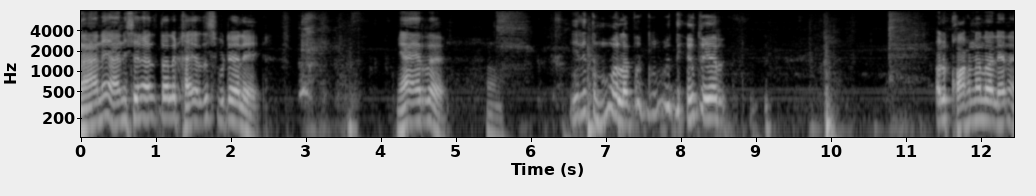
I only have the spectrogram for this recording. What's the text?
नानै खाइहाल्छस् पुट्याले यहाँ हेर अँ। यसले त मलाई पो देख्छ यार अलिक खख्न लले हेर्न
